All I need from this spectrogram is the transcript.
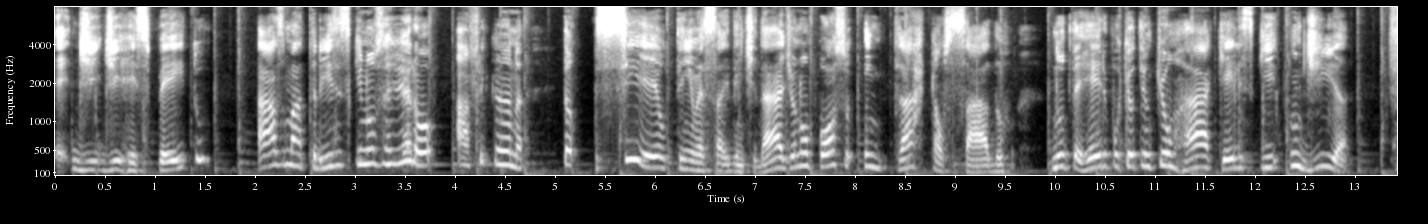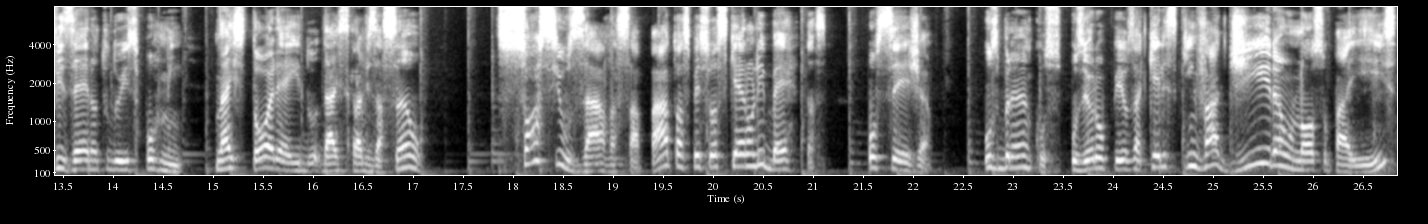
é, de, de respeito às matrizes que nos gerou africana. Então, se eu tenho essa identidade, eu não posso entrar calçado no terreiro porque eu tenho que honrar aqueles que um dia fizeram tudo isso por mim. Na história aí do, da escravização, só se usava sapato as pessoas que eram libertas. Ou seja, os brancos, os europeus, aqueles que invadiram o nosso país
